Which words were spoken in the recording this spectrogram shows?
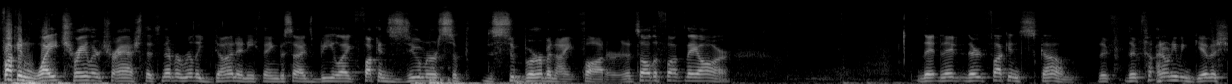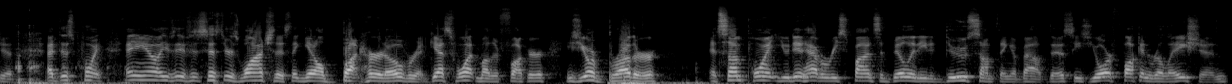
fucking white trailer trash that's never really done anything besides be like fucking Zoomer sub- suburbanite fodder. That's all the fuck they are. They, they, they're fucking scum. They're, they're, I don't even give a shit at this point. And you know, if, if his sisters watch this, they get all butthurt over it. Guess what, motherfucker? He's your brother at some point you did have a responsibility to do something about this. He's your fucking relation.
